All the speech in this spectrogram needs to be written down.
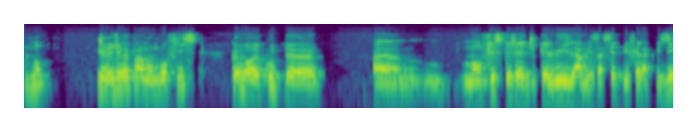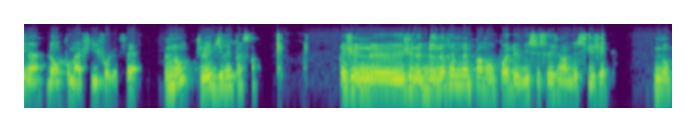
Non. Je ne dirais pas à mon beau-fils que, bon, écoute, euh, euh, mon fils que j'ai éduqué, lui, il lave les assiettes, lui fait la cuisine, hein. donc pour ma fille, il faut le faire. Non, je ne lui dirai pas ça. Je ne, je ne donnerai même pas mon point de vue sur ce genre de sujet. Non.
